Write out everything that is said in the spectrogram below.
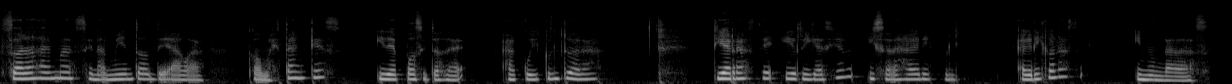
zonas de almacenamiento de agua como estanques y depósitos de acuicultura, tierras de irrigación y zonas agrícolas inundadas.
